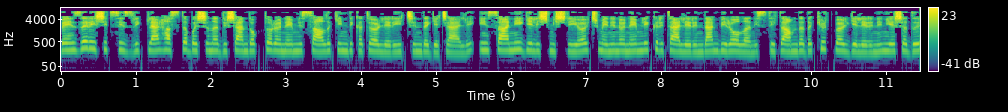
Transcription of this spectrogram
Benzer eşitsizlikler hasta başına düşen doktor önemli sağlık indikatörleri için de geçerli. İnsani gelişmişliği ölçmenin önemli kriterlerinden biri olan istihdamda da Kürt bölgelerinin yaşadığı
